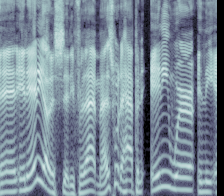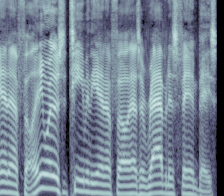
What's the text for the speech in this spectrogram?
and in any other city for that matter, this would have happened anywhere in the NFL. Anywhere there's a team in the NFL that has a ravenous fan base.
